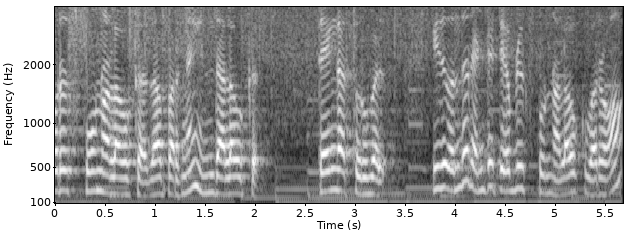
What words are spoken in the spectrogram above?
ஒரு ஸ்பூன் அளவுக்கு அதான் பாருங்கள் இந்த அளவுக்கு. தேங்காய் துருவல். இது வந்து ரெண்டு டேபிள் ஸ்பூன் அளவுக்கு வரும்.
